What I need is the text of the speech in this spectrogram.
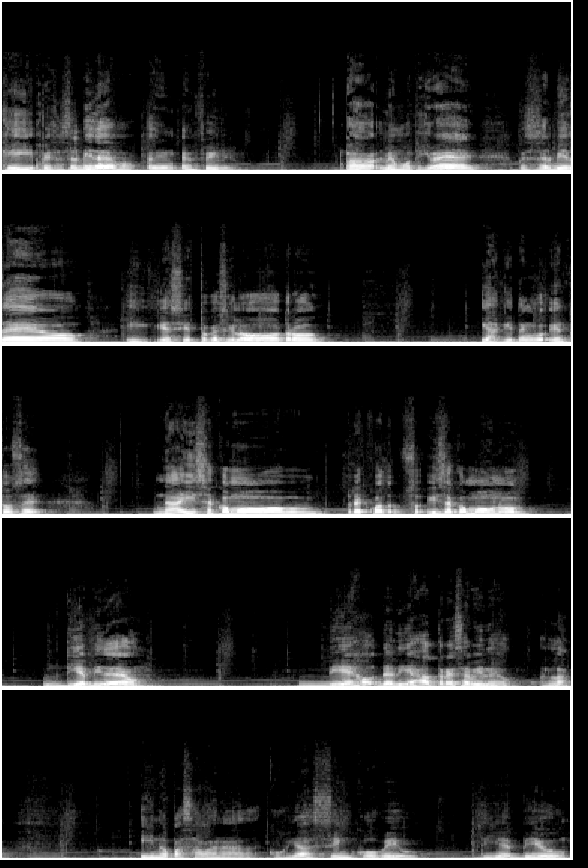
que empecé a hacer video en, en Philly. me motivé, empecé a hacer video, y que si esto, que si lo otro. Y aquí tengo, y entonces, nada, hice como 3, 4, hice como unos 10 videos. 10, de 10 a 13 videos, ¿verdad? Y no pasaba nada. Cogía 5 views, 10 views.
